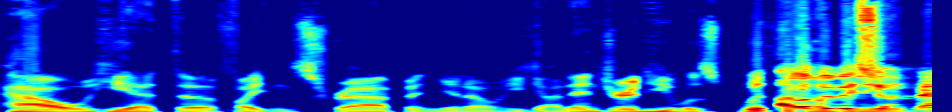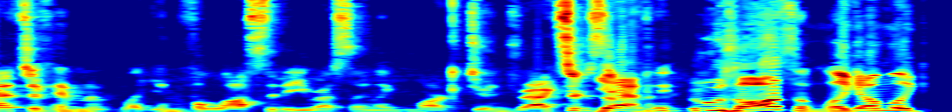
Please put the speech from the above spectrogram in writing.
how he had to fight and scrap, and you know he got injured. He was with the I love that they showed a match of him like in Velocity wrestling like Mark Jindrak or something. yeah, it was awesome. Like I'm like,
